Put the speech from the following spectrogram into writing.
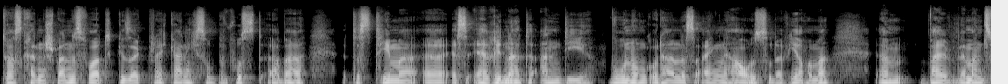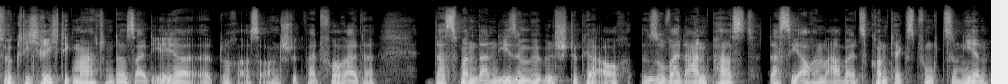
Du hast gerade ein spannendes Wort gesagt, vielleicht gar nicht so bewusst, aber das Thema, äh, es erinnert an die Wohnung oder an das eigene Haus oder wie auch immer. Ähm, weil wenn man es wirklich richtig macht, und da seid ihr ja äh, durchaus auch ein Stück weit Vorreiter, dass man dann diese Möbelstücke auch so weit anpasst, dass sie auch im Arbeitskontext funktionieren.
